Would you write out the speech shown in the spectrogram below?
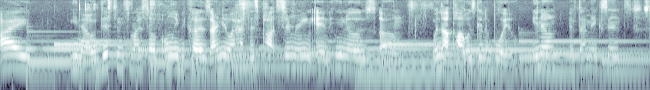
I you know distanced myself only because I knew I had this pot simmering, and who knows um when that pot was gonna boil. You know, if that makes sense.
